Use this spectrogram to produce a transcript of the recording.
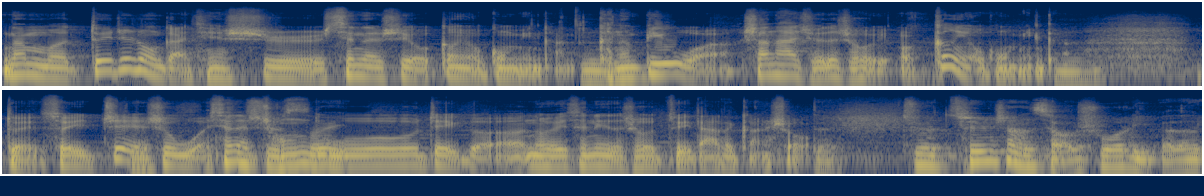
那么对这种感情是现在是有更有共鸣感的，可能比我上大学的时候有更有共鸣感。对，所以这也是我现在重读这个《挪威森林》的时候最大的感受。对，就是村上小说里边的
